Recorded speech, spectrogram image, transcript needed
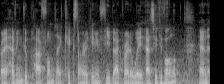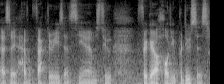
right? Having good platforms like Kickstarter giving feedback right away as you develop, and as they have factories and CMs to figure out how do you produce this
